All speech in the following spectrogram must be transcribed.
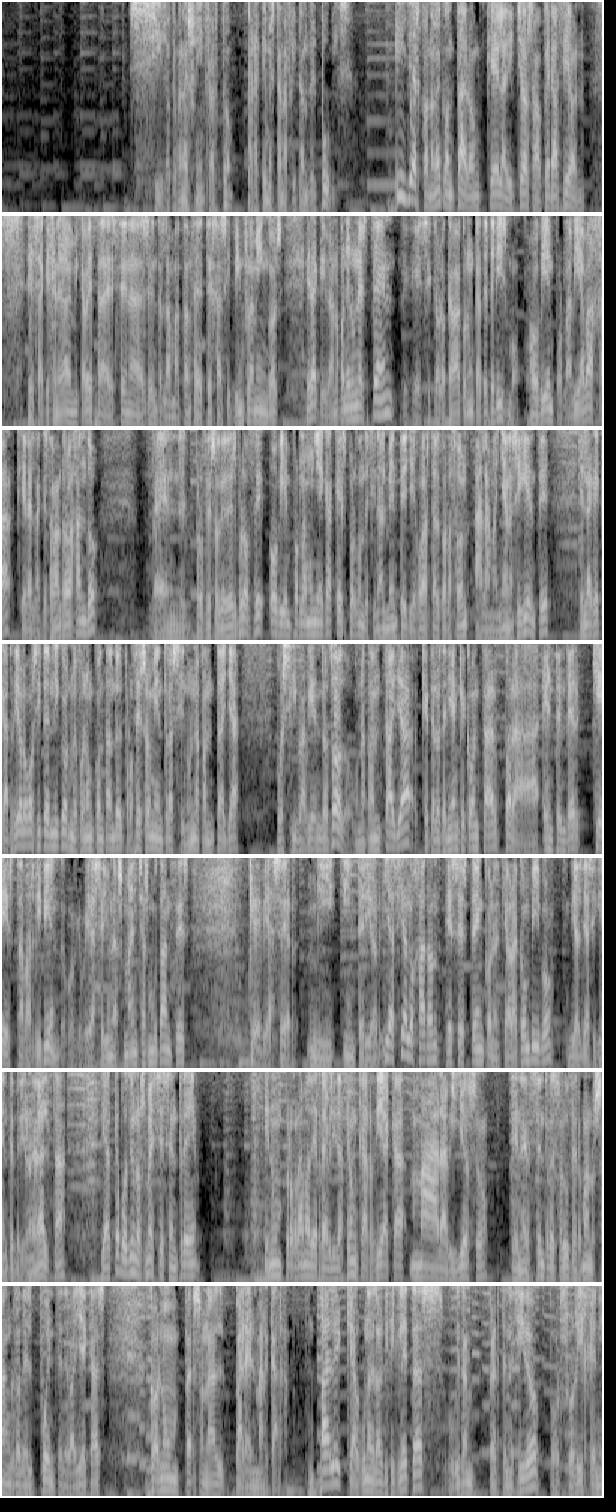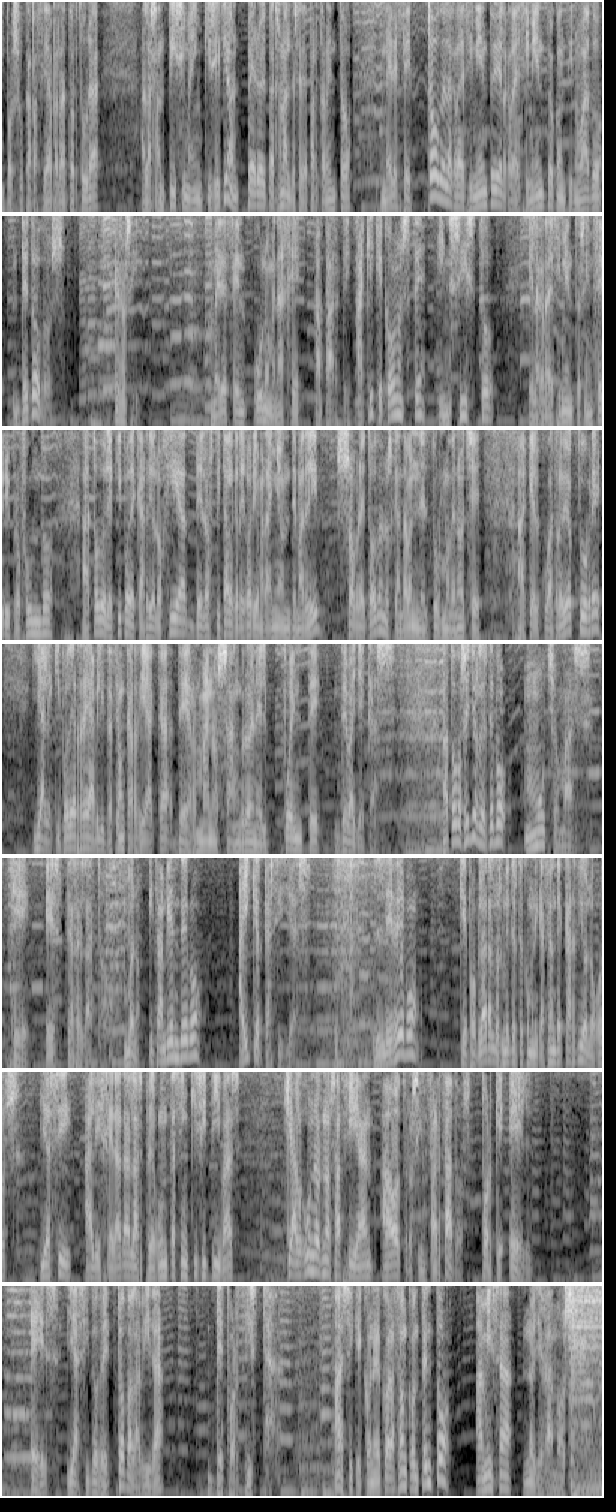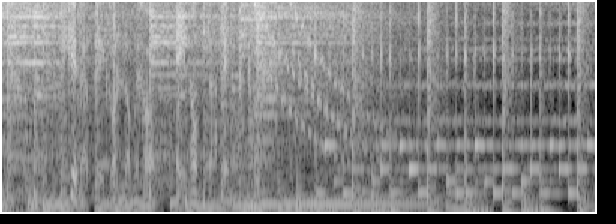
si lo que me da es un infarto, ¿para qué me están afeitando el pubis? Y ya es cuando me contaron que la dichosa operación, esa que generaba en mi cabeza escenas entre la matanza de Texas y Pin Flamingos, era que iban a poner un stent que se colocaba con un cateterismo, o bien por la vía baja, que era en la que estaban trabajando, en el proceso de desbroce, o bien por la muñeca, que es por donde finalmente llegó hasta el corazón a la mañana siguiente, en la que cardiólogos y técnicos me fueron contando el proceso mientras en una pantalla pues iba viendo todo. Una pantalla que te lo tenían que contar para entender qué estabas viviendo, porque veías ahí unas manchas mutantes que debía ser mi interior. Y así alojaron ese estén con el que ahora convivo, y al día siguiente me dieron el alta, y al cabo de unos meses entré en un programa de rehabilitación cardíaca maravilloso en el Centro de Salud Hermano Sangro del Puente de Vallecas con un personal para enmarcar. Vale que alguna de las bicicletas hubieran pertenecido, por su origen y por su capacidad para la tortura, a la Santísima Inquisición, pero el personal de ese departamento merece todo el agradecimiento y el agradecimiento continuado de todos. Eso sí, merecen un homenaje aparte. Aquí que conste, insisto, el agradecimiento sincero y profundo a todo el equipo de cardiología del Hospital Gregorio Marañón de Madrid, sobre todo en los que andaban en el turno de noche aquel 4 de octubre, y al equipo de rehabilitación cardíaca de Hermanos Sangro en el Puente de Vallecas. A todos ellos les debo mucho más que este relato. Bueno, y también debo a Iker Casillas. Le debo que poblara los medios de comunicación de cardiólogos y así aligerara las preguntas inquisitivas que algunos nos hacían a otros infartados, porque él es y ha sido de toda la vida deportista. Así que con el corazón contento, a misa no llegamos. Quédate con lo mejor en Onda Cero.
